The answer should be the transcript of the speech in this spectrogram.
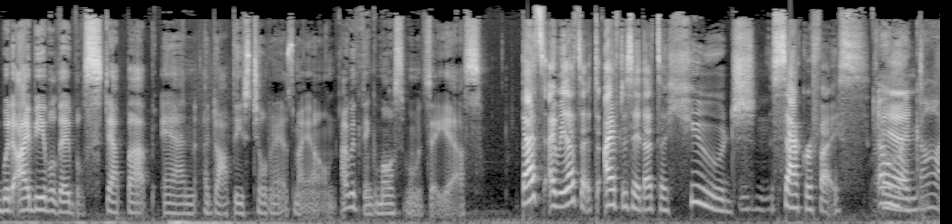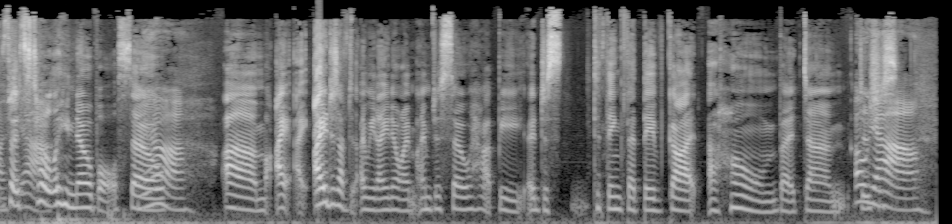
Would I be able to able to step up and adopt these children as my own? I would think most of them would say yes that's I mean that's a I have to say that's a huge mm-hmm. sacrifice. Oh and my gosh, it's yeah. totally noble. So yeah. um I, I, I just have to I mean I know I'm I'm just so happy uh, just to think that they've got a home but um oh yeah just,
